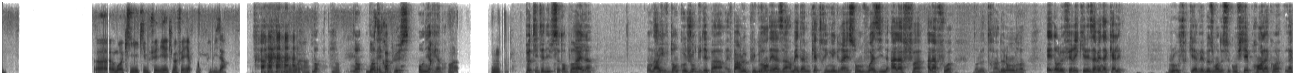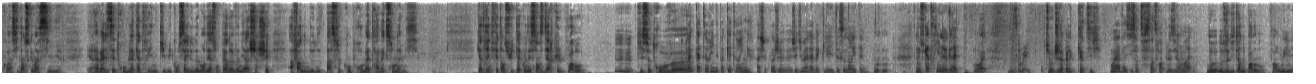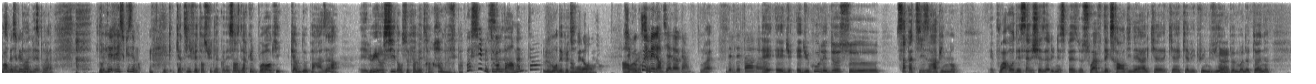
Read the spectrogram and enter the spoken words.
euh, moi, qui, qui me fait dire, qui m'a fait dire, Hum, c'est bizarre. Euh. Non, C'est n'en dis pas plus, on y reviendra. Voilà. Mm. Petite ellipse temporelle. On arrive donc au jour du départ, et par le plus grand des hasards, mesdames Catherine et Gray sont voisines à la, fa- à la fois dans le train de Londres et dans le ferry qui les amène à Calais. Ruth, qui avait besoin de se confier, prend la, co- la coïncidence comme un signe et révèle ses troubles à Catherine, qui lui conseille de demander à son père de venir la chercher afin de ne pas se compromettre avec son ami. Catherine fait ensuite la connaissance d'Hercule Poirot, Mhm. qui se trouve... euh, Donc là, Catherine n'est pas Catering. À chaque fois, j'ai du mal avec les deux sonorités. mm, Donc Catherine Gray. ouais. Miss Gray. Tu veux que je l'appelle Cathy? Ouais, vas-y. ça te, ça te fera plaisir Ouais. nos, nos auditeurs nous pardonneront. Enfin, oui, nous c'est parce pardonneront pas, moi, mais c'est pas voilà. grave. Excusez-moi. Donc, Cathy fait ensuite la connaissance d'Hercule Poirot, qui, comme de par hasard, est lui aussi dans ce fameux train. Oh, mais c'est pas possible. Tout le monde part en même temps. Le monde est petit. Non mais non. Ah J'ai ouais, beaucoup aimé leur dialogue. Hein, Ouais. dès le départ. euh. Et, et du, et du coup, les deux se sympathisent rapidement. Et Poirot décèle chez elle une espèce de soif d'extraordinaire. Elle qui a, qui a- qui a vécu une vie un Mm. peu monotone.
